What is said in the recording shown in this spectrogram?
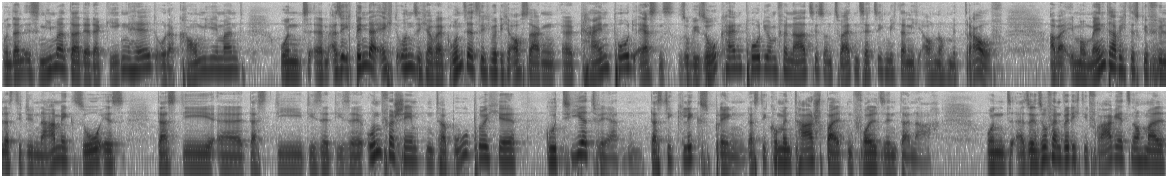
Und dann ist niemand da, der dagegen hält oder kaum jemand. Und ähm, also ich bin da echt unsicher, weil grundsätzlich würde ich auch sagen, äh, kein Podium, erstens sowieso kein Podium für Nazis und zweitens setze ich mich da nicht auch noch mit drauf. Aber im Moment habe ich das Gefühl, dass die Dynamik so ist, dass, die, äh, dass die, diese, diese unverschämten Tabubrüche gutiert werden, dass die Klicks bringen, dass die Kommentarspalten voll sind danach. Und also insofern würde ich die Frage jetzt nochmal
